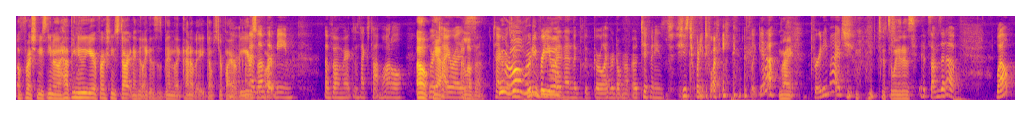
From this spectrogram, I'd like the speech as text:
a fresh new, you know, a happy new year, fresh new start, and I feel like this has been like kind of a dumpster fire yeah, of a year. I so love far. that meme of America's Next Top Model Oh, where yeah. Tyra's, I love that. Tyra's all rooting for you, you, and then the, the girl I don't remember, uh, Tiffany's, she's 2020. it's like, yeah. Right. Pretty much. That's the way it is. it sums it up. Well,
